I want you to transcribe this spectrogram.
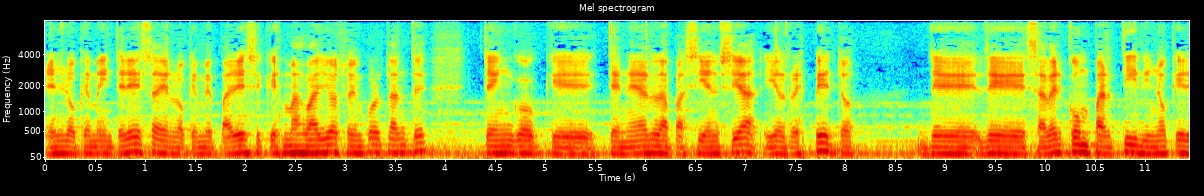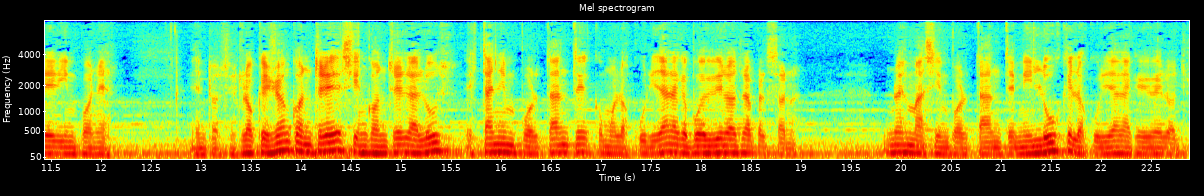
en, lo que me interesa, en lo que me parece que es más valioso e importante, tengo que tener la paciencia y el respeto de, saber compartir y no querer imponer. Entonces, lo que yo encontré, si encontré la luz, es tan importante como la oscuridad en la que puede vivir la otra persona. No es más importante mi luz que la oscuridad en la que vive el otro.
